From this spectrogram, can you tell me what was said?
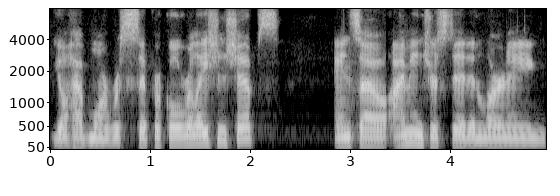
you'll have more reciprocal relationships. And so i'm interested in learning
